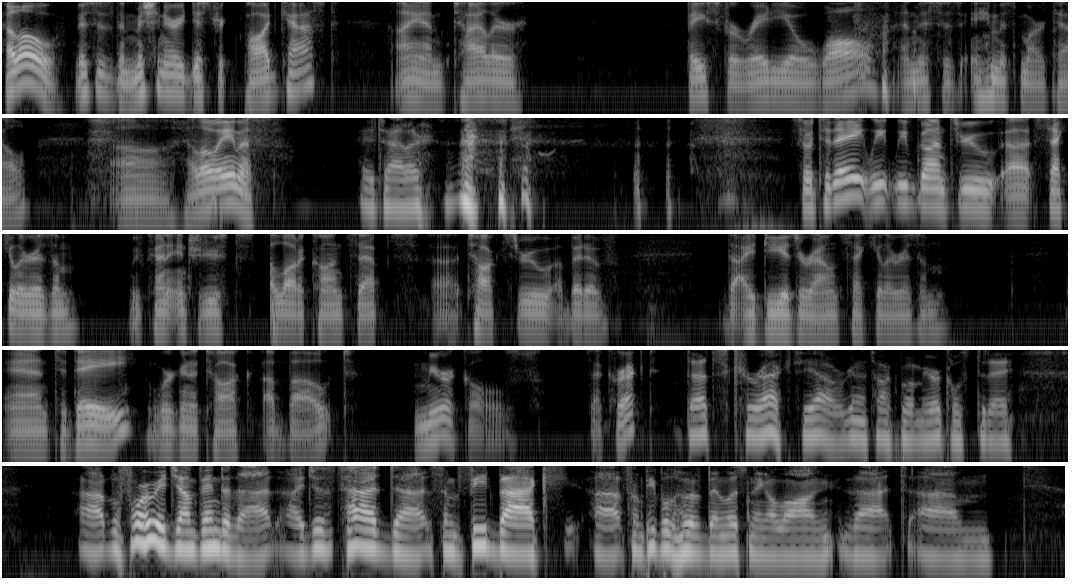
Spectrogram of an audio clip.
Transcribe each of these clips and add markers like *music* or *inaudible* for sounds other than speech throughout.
Hello, this is the Missionary District Podcast. I am Tyler Face for Radio Wall, *laughs* and this is Amos Martell. Uh, hello, Amos. Hey, Tyler. *laughs* So today we, we've gone through uh, secularism. We've kind of introduced a lot of concepts, uh, talked through a bit of the ideas around secularism. And today we're going to talk about miracles. Is that correct? That's correct. Yeah, we're going to talk about miracles today. Uh, before we jump into that, I just had uh, some feedback uh, from people who have been listening along that um,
